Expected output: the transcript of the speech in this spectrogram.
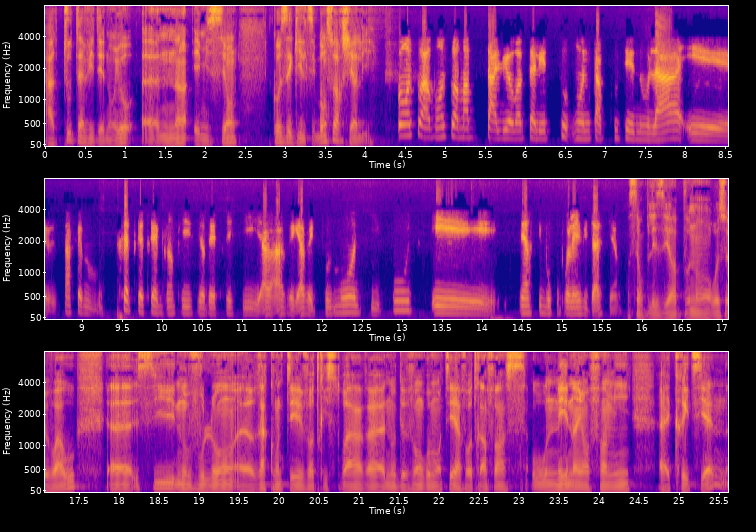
à tout invité nous yo euh, dans émission Cause Kilti. Bonsoir Shirley. Bonsoir, bonsoir, ma salut, ma tout le monde qui a écouté nous là et ça fait très très très grand plaisir d'être ici avec avec tout le monde qui écoute et Merci beaucoup pour l'invitation. C'est un plaisir pour nous recevoir. Où, euh, si nous voulons euh, raconter votre histoire, euh, nous devons remonter à votre enfance. Ou né dans une famille euh, chrétienne,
